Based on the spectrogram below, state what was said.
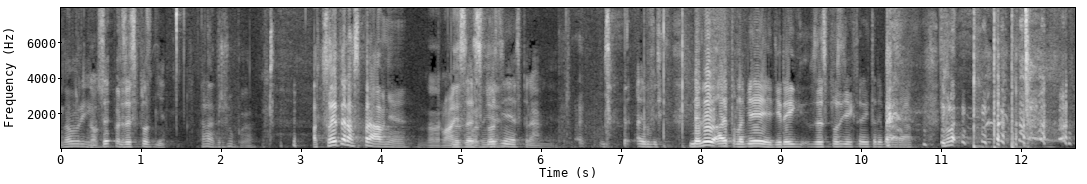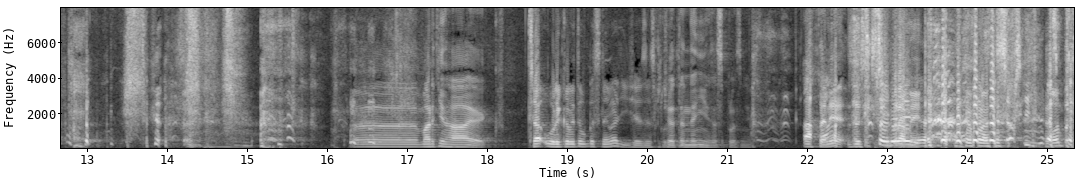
Dobrý. No No. Ze, super. ze Splzně. Hele, držu jo. A co je teda správně? No, normálně Ze z Plzně. Splzně je správně. Nevím, ale podle mě je jediný ze Splzně, který to nemá rád. Ty vole. Eh, Martin Hájek. Třeba Ulrikovi to vůbec nevadí, že je ze Splzně. Protože ten není ze Splzně. Aha, Ten je ze nevěděl. on, tam,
